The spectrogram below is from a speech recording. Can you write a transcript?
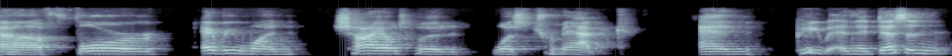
uh, for everyone, childhood was traumatic. And people, and it doesn't,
